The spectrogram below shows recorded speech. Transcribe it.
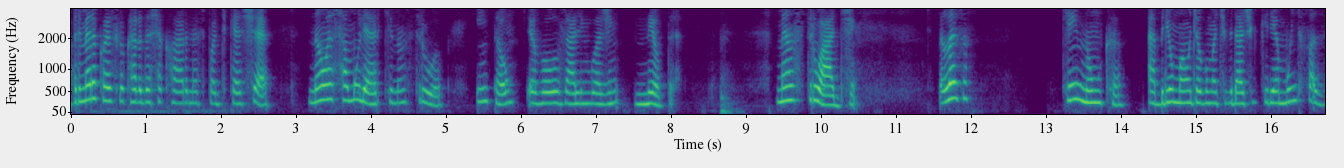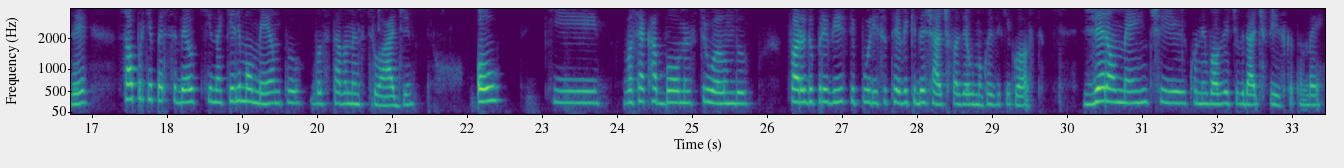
A primeira coisa que eu quero deixar claro nesse podcast é: não é só mulher que menstrua. Então, eu vou usar a linguagem neutra. Menstruade. Beleza? Quem nunca abriu mão de alguma atividade que queria muito fazer só porque percebeu que naquele momento você estava menstruade ou que você acabou menstruando fora do previsto e por isso teve que deixar de fazer alguma coisa que gosta. Geralmente quando envolve atividade física também.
